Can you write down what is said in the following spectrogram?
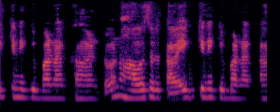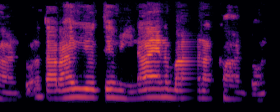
එක්කෙනෙක්ගේ බණක් අහන්න ඕන, හවසට තව එක්කෙනෙක්ගේ බණක් අහන්න ඕන, තරහ ගියොත් එහෙම hina යන බණක් අහන්න ඕන.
